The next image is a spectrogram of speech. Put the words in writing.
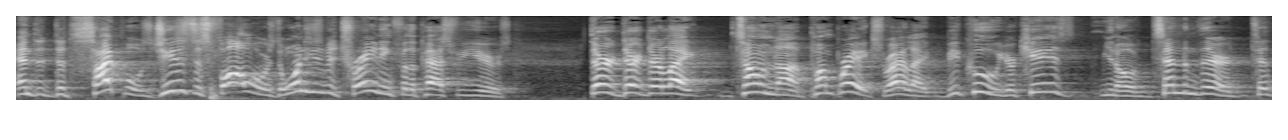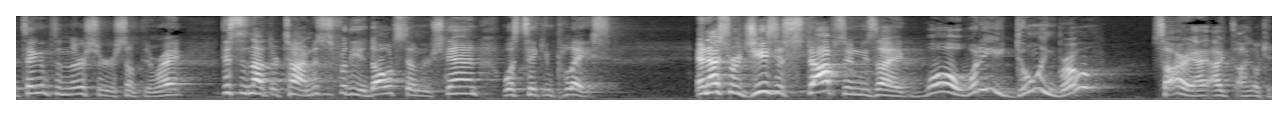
And the, the disciples, Jesus' followers, the one he's been training for the past few years, they're, they're, they're like, tell them not, pump brakes, right? Like, be cool. Your kids, you know, send them there, t- take them to the nursery or something, right? This is not their time. This is for the adults to understand what's taking place. And that's where Jesus stops him. He's like, whoa, what are you doing, bro? Sorry, I, I, okay.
